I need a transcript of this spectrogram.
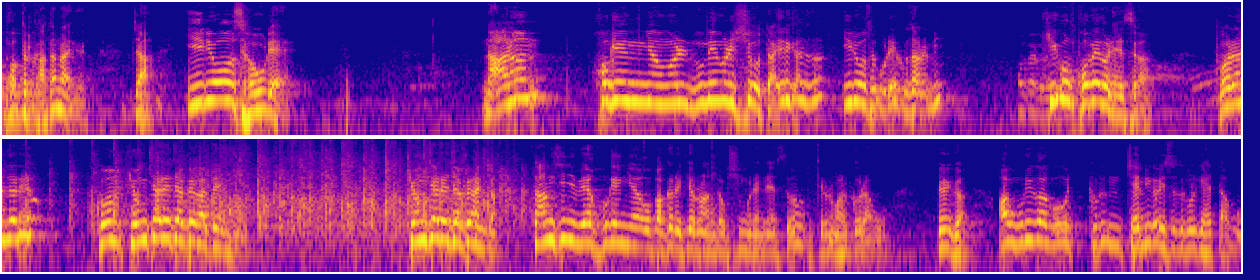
그 코트를 갖다 놔야 돼. 자 일요 서울에 나는 허경영을 누명을 씌웠다 이렇게 해서 일요 서울에 그 사람이 기고 고백을 했어 뭐라는 전에요? 그럼 경찰에 잡혀갔더니 경찰에 잡혀가니까 당신이 왜 허경영하고 박근혜 결혼한다고 신문에 냈어? 결혼할 거라고. 그러니까 아 우리가 그 그런 재미가 있어서 그렇게 했다고.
